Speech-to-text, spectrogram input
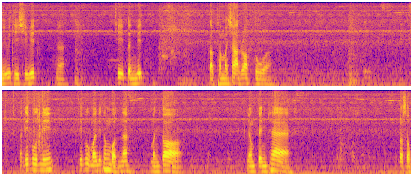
มีวิถีชีวิตนะที่เป็นมิตรกับธรรมชาติรอบตัว อันที่พูดนี้ที่พูดมานี้ทั้งหมดนะ มันก็ยังเป็นแค่ประสบ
